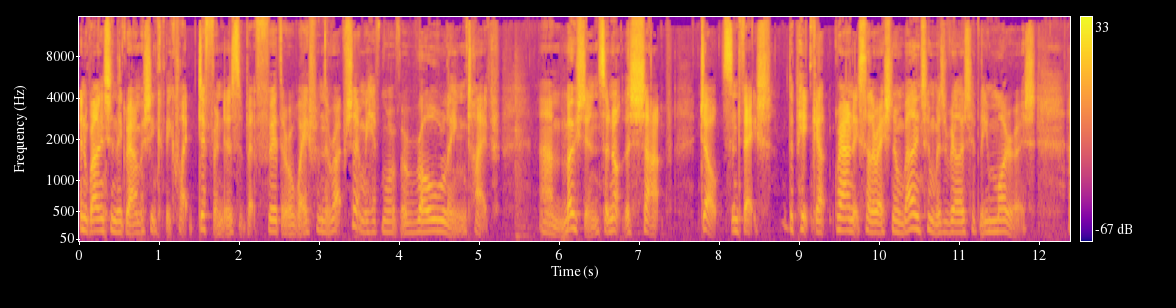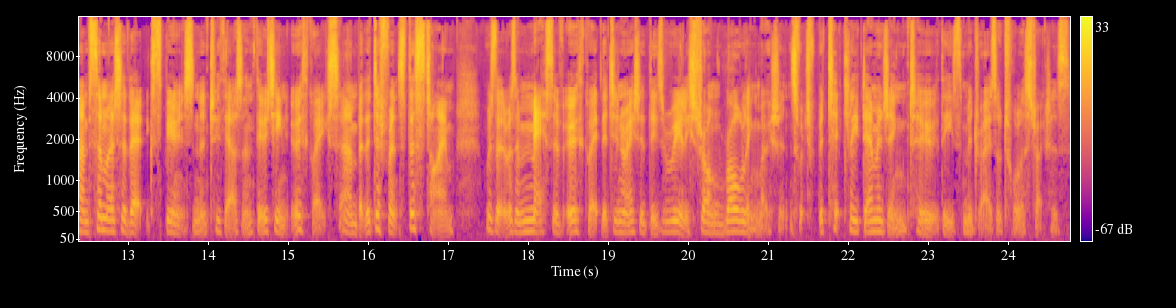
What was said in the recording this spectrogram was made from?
In Wellington, the ground motion can be quite different; it's a bit further away from the rupture, and we have more of a rolling type um, motion, so not the sharp jolts. In fact, the peak ground acceleration in Wellington was relatively moderate, um, similar to that experienced in the 2013 earthquakes. Um, but the difference this time was that it was a massive earthquake that generated these really strong rolling motions, which were particularly damaging to these mid rise or taller structures.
